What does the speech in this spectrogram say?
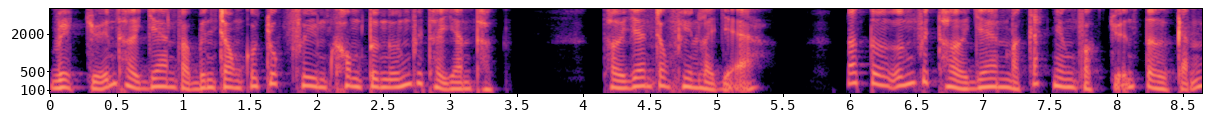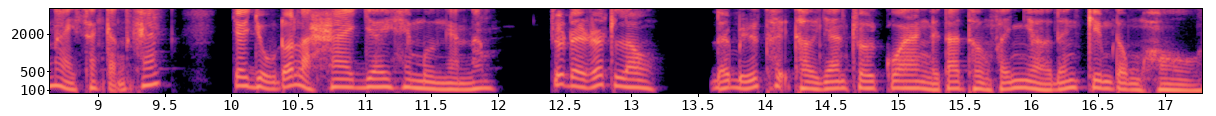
việc chuyển thời gian vào bên trong cấu trúc phim không tương ứng với thời gian thật. Thời gian trong phim là giả. Nó tương ứng với thời gian mà các nhân vật chuyển từ cảnh này sang cảnh khác – cho dù đó là 2 giây hay 10 ngàn năm. Trước đây rất lâu, để biểu thị thời gian trôi qua người ta thường phải nhờ đến kim đồng hồ,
